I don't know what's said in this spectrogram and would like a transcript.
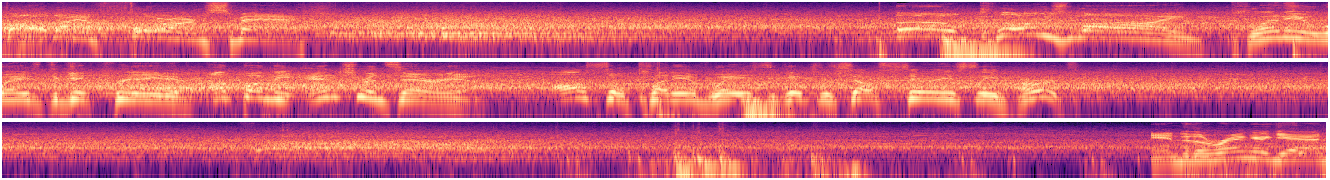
Followed by a forearm smash. Oh, clothesline. line. Plenty of ways to get creative. Up on the entrance area. Also plenty of ways to get yourself seriously hurt. Into the ring again.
